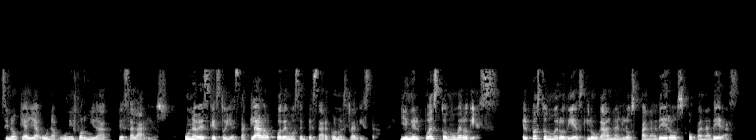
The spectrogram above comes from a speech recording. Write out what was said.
sino que haya una uniformidad de salarios. Una vez que esto ya está claro, podemos empezar con nuestra lista. Y en el puesto número 10. El puesto número 10 lo ganan los panaderos o panaderas.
